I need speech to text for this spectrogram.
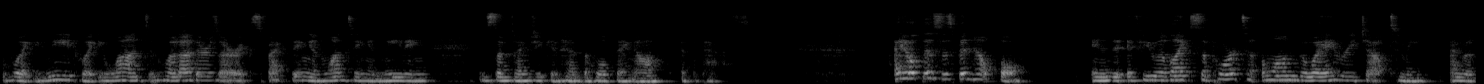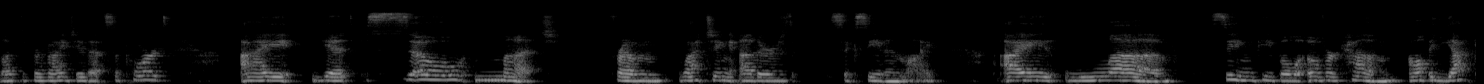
what you need, what you want, and what others are expecting and wanting and needing. And sometimes you can head the whole thing off at the pass. I hope this has been helpful. And if you would like support along the way, reach out to me. I would love to provide you that support. I get so much from watching others succeed in life. I love seeing people overcome all the yuck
